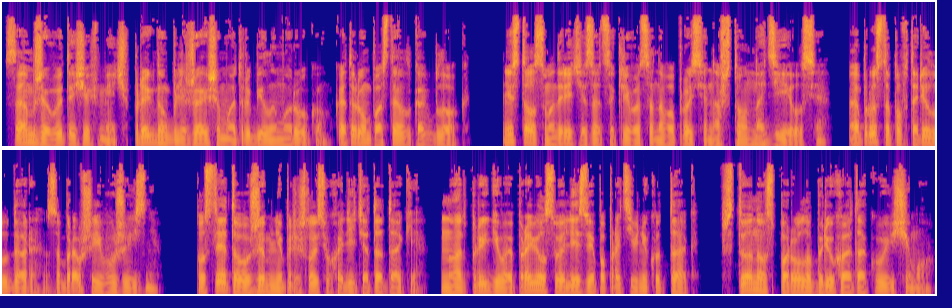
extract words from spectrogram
Сам же, вытащив меч, прыгнул к ближайшему и отрубил ему руку, которую он поставил как блок. Не стал смотреть и зацикливаться на вопросе, на что он надеялся, а просто повторил удар, забравший его жизнь. После этого уже мне пришлось уходить от атаки, но отпрыгивая, провел свое лезвие по противнику так, что оно вспороло брюхо атакующему.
